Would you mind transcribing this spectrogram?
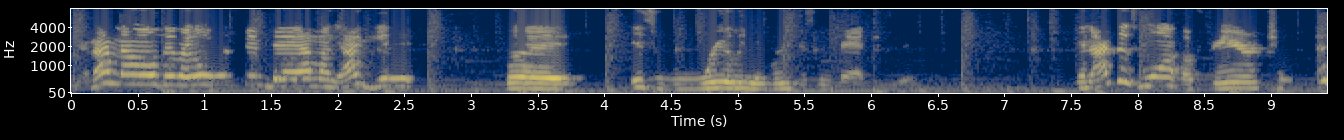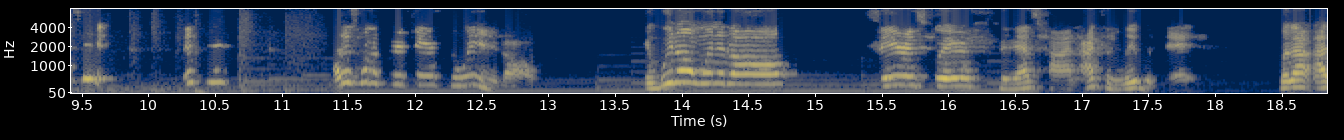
And I know they're like, oh, it's been bad. I'm like, I get it, but it's really egregiously bad this. And I just want a fair chance. That's it. That's it. I just want a fair chance to win it all. If we don't win it all, fair and square, then that's fine. I can live with that. But I, I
